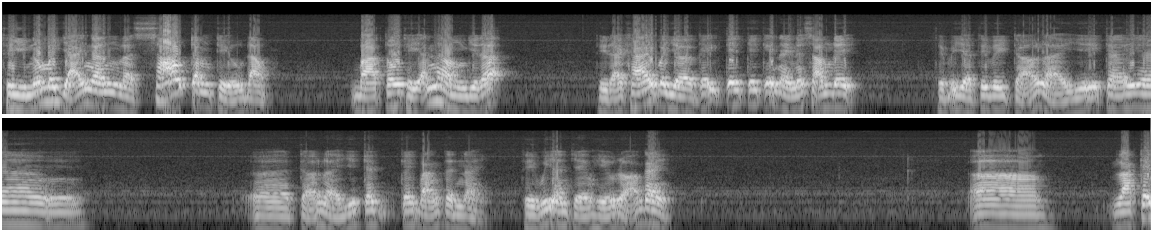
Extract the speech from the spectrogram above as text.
thì nó mới giải ngân là 600 triệu đồng. Bà Tô Thị Ánh Hồng gì đó. Thì đại khái bây giờ cái cái cái cái này nó xong đi. Thì bây giờ TV trở lại với cái uh, uh, trở lại với cái cái bản tin này. Thì quý anh chị em hiểu rõ ngay. Uh, là cái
